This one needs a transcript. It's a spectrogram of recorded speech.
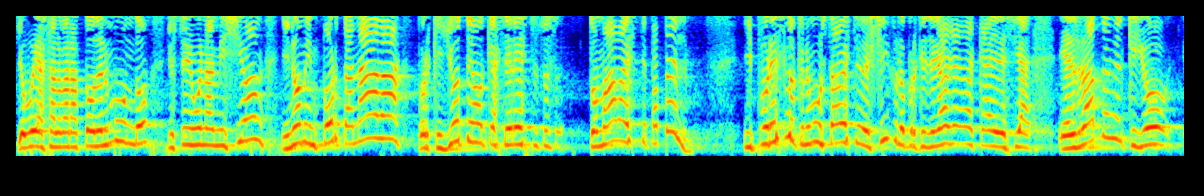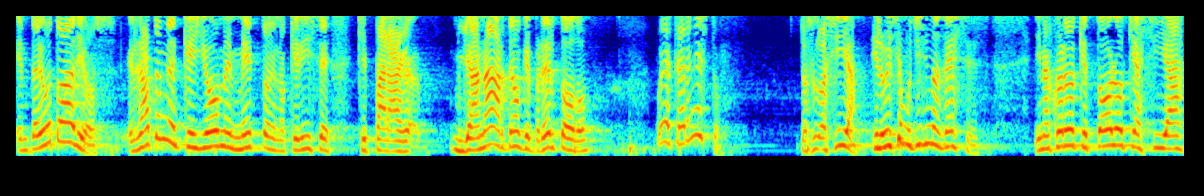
yo voy a salvar a todo el mundo, yo estoy en una misión y no me importa nada porque yo tengo que hacer esto. Entonces tomaba este papel. Y por eso es lo que no me gustaba este versículo, porque llegaba acá y decía, el rato en el que yo entrego todo a Dios, el rato en el que yo me meto en lo que dice que para ganar tengo que perder todo, voy a caer en esto. Entonces lo hacía y lo hice muchísimas veces. Y me acuerdo que todo lo que hacía,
